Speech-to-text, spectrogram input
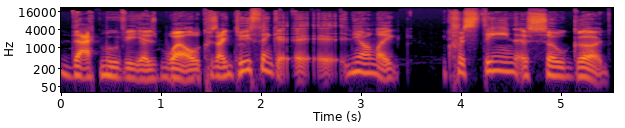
that movie as well because I do think it, it, you know like Christine is so good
